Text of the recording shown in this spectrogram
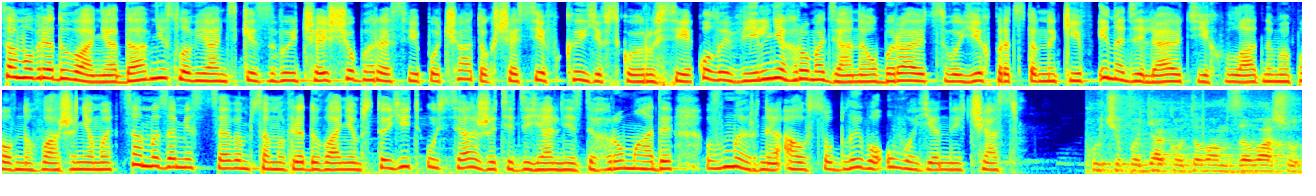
Самоврядування давній слов'янський звичай, що бере свій початок з часів Київської Русі, коли вільні громадяни обирають своїх представників і наділяють їх владними повноваженнями. Саме за місцевим самоврядуванням стоїть уся життєдіяльність громади в мирний, а особливо у воєнний час. Хочу подякувати вам за вашу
